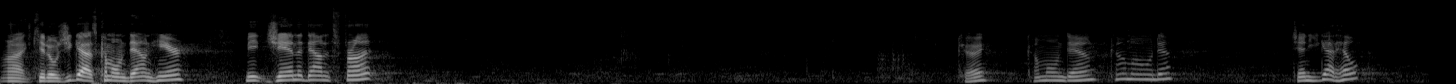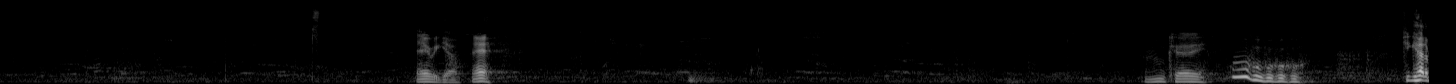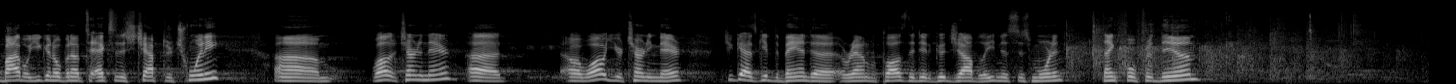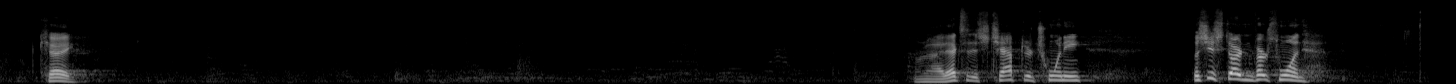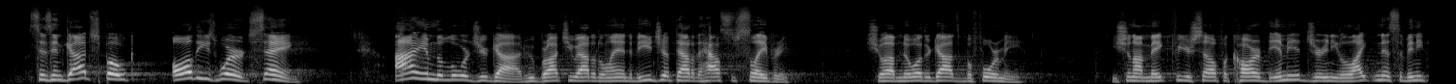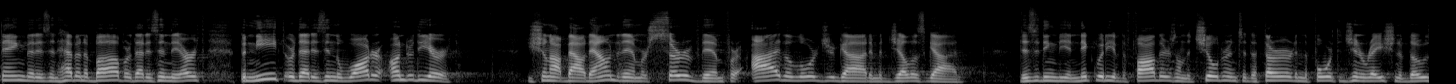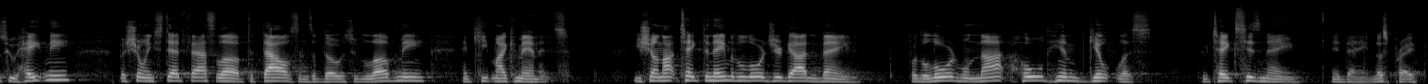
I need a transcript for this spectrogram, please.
All right, kiddos, you guys come on down here. Meet Jana down at the front. Okay, come on down. Come on down. Jana, you got help? There we go. Hey. Okay. Ooh. If you got a Bible, you can open up to Exodus chapter 20. Um, while you're turning there, uh, uh, while you're turning there, you guys give the band a, a round of applause? They did a good job leading us this morning. Thankful for them. Okay. All right, Exodus chapter 20. Let's just start in verse 1 says, And God spoke all these words, saying, I am the Lord your God, who brought you out of the land of Egypt, out of the house of slavery. You shall have no other gods before me. You shall not make for yourself a carved image or any likeness of anything that is in heaven above, or that is in the earth beneath, or that is in the water under the earth. You shall not bow down to them or serve them, for I, the Lord your God, am a jealous God, visiting the iniquity of the fathers on the children to the third and the fourth generation of those who hate me but showing steadfast love to thousands of those who love me and keep my commandments. You shall not take the name of the Lord your God in vain, for the Lord will not hold him guiltless who takes his name in vain. Let's pray.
